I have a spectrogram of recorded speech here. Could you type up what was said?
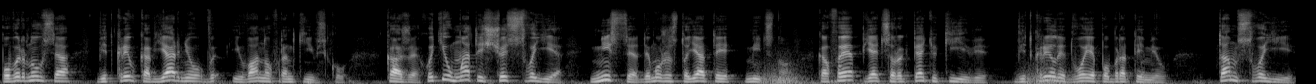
повернувся, відкрив кав'ярню в Івано-Франківську. Каже, хотів мати щось своє, місце, де можу стояти міцно. Кафе 545 у Києві. Відкрили двоє побратимів. Там свої,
